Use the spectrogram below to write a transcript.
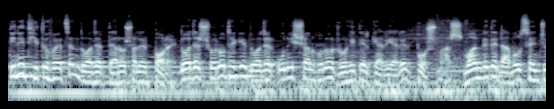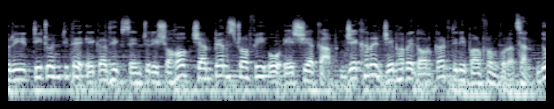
তিনি থিতু হয়েছেন দু হাজার তেরো সালের পরে। দু হাজার ষোলো থেকে দু হাজার উনিশ সাল হল রোহিতের ক্যারিয়ারের পৌষ মাস। ওয়ানডেতে ডাবল সেঞ্চুরি টি টোয়েন্টিতে একাধিক সেঞ্চুরি সহ চ্যাম্পিয়ন্স ট্রফি ও এশিয়া কাপ যেখানে যেভাবে দরকার তিনি পারফর্ম করেছেন। দু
